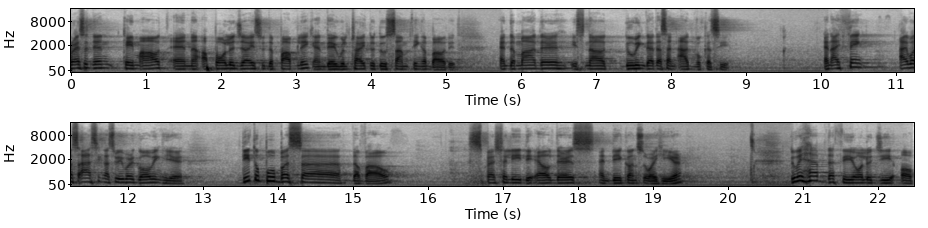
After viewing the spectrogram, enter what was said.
president came out and apologized to the public, and they will try to do something about it. And the mother is now doing that as an advocacy. And I think, I was asking as we were going here, dito po ba sa Davao, especially the elders and deacons who are here, do we have the theology of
